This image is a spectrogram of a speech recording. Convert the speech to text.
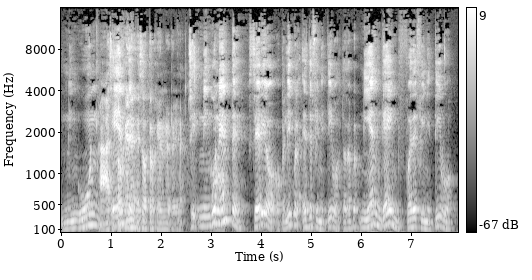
Ningún Ah, es otro, ente género, es otro género ya. Sí, ningún ente, serio o película es definitivo, ¿estás de acuerdo? Ni Endgame fue definitivo.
